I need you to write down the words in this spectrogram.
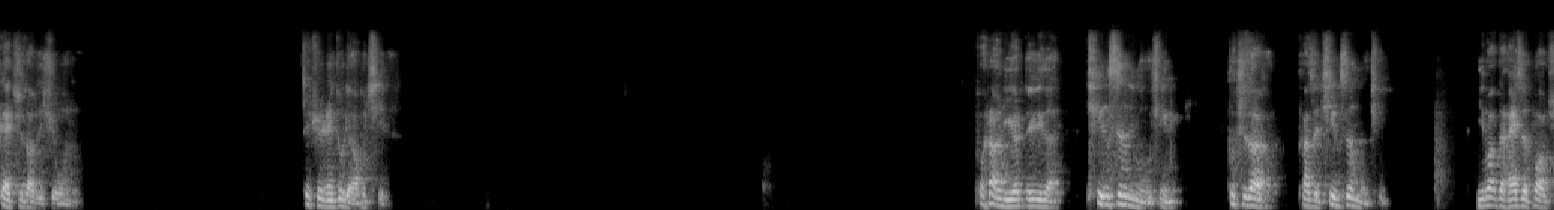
该知道的学问，这群人都了不起的。我让女儿的那个亲生母亲。不知道她是亲生母亲，你把这孩子抱去，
